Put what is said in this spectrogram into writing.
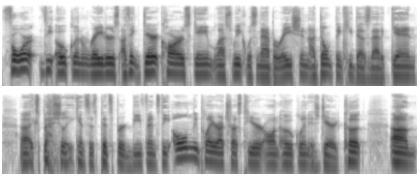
for the Oakland Raiders. I think Derek Carr's game last week was an aberration. I don't think he does that again, uh, especially against this Pittsburgh defense. The only player I trust here on Oakland is Jared Cook. Um,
